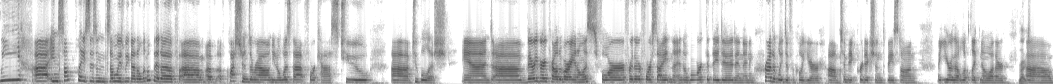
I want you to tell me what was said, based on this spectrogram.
we uh, in some places in some ways we got a little bit of, um, of, of, questions around you know was that forecast too uh, too bullish? And uh, very very proud of our analysts for for their foresight and the, and the work that they did in an incredibly difficult year um, to make predictions based on a year that looked like no other. Right. Uh,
